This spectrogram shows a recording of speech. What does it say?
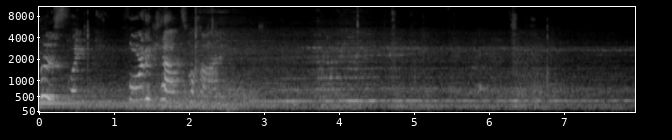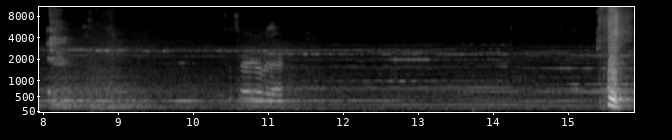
just like 40 counts behind. So sorry over there.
